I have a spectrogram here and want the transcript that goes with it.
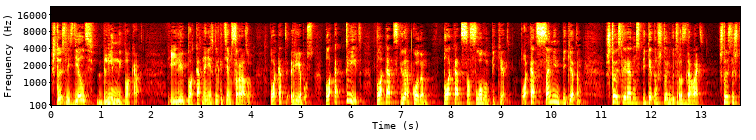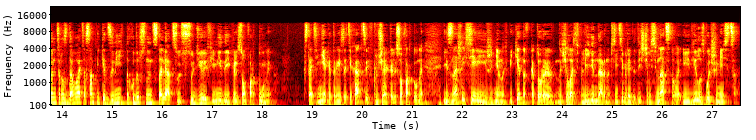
Что если сделать длинный плакат? Или плакат на несколько тем сразу? Плакат ребус, плакат твит, плакат с QR-кодом, плакат со словом пикет, плакат с самим пикетом. Что если рядом с пикетом что-нибудь раздавать? Что если что-нибудь раздавать, а сам пикет заменить на художественную инсталляцию с судьей, Фемидой и колесом фортуны? Кстати, некоторые из этих акций, включая колесо фортуны, из нашей серии ежедневных пикетов, которая началась в легендарном сентябре 2018 и длилась больше месяца.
